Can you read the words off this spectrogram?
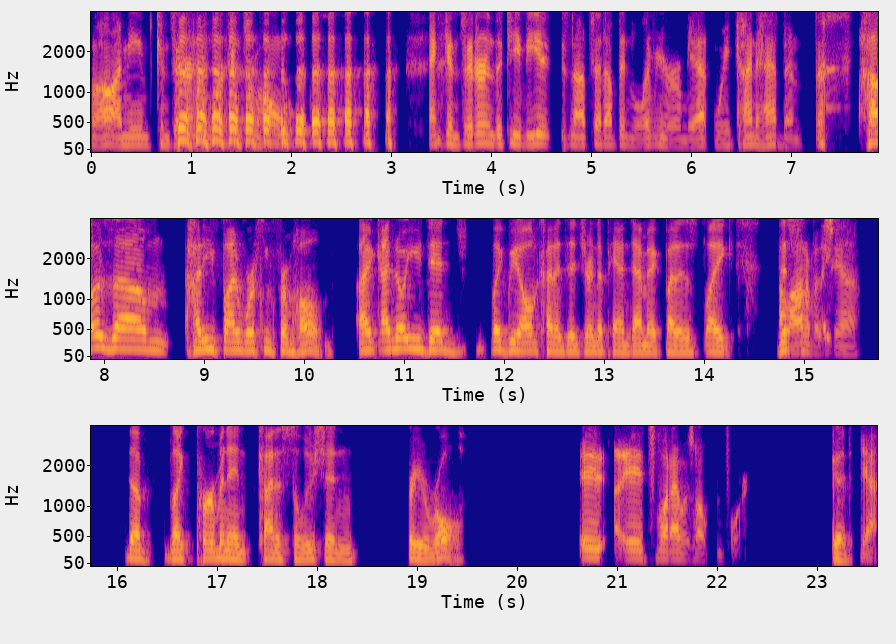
Well, I mean, considering I'm working from home and considering the TV is not set up in the living room yet, we kind of have been. How's um how do you find working from home? I I know you did like we all kind of did during the pandemic, but it's like a lot of us, like yeah. The like permanent kind of solution for your role. It, it's what I was hoping for. Good. Yeah.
